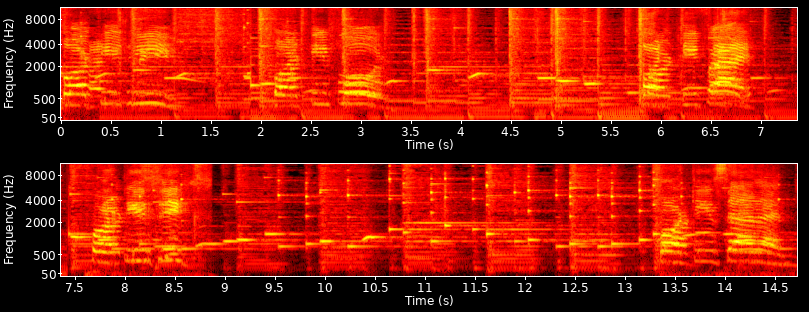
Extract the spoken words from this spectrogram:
43 44 45 46 47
